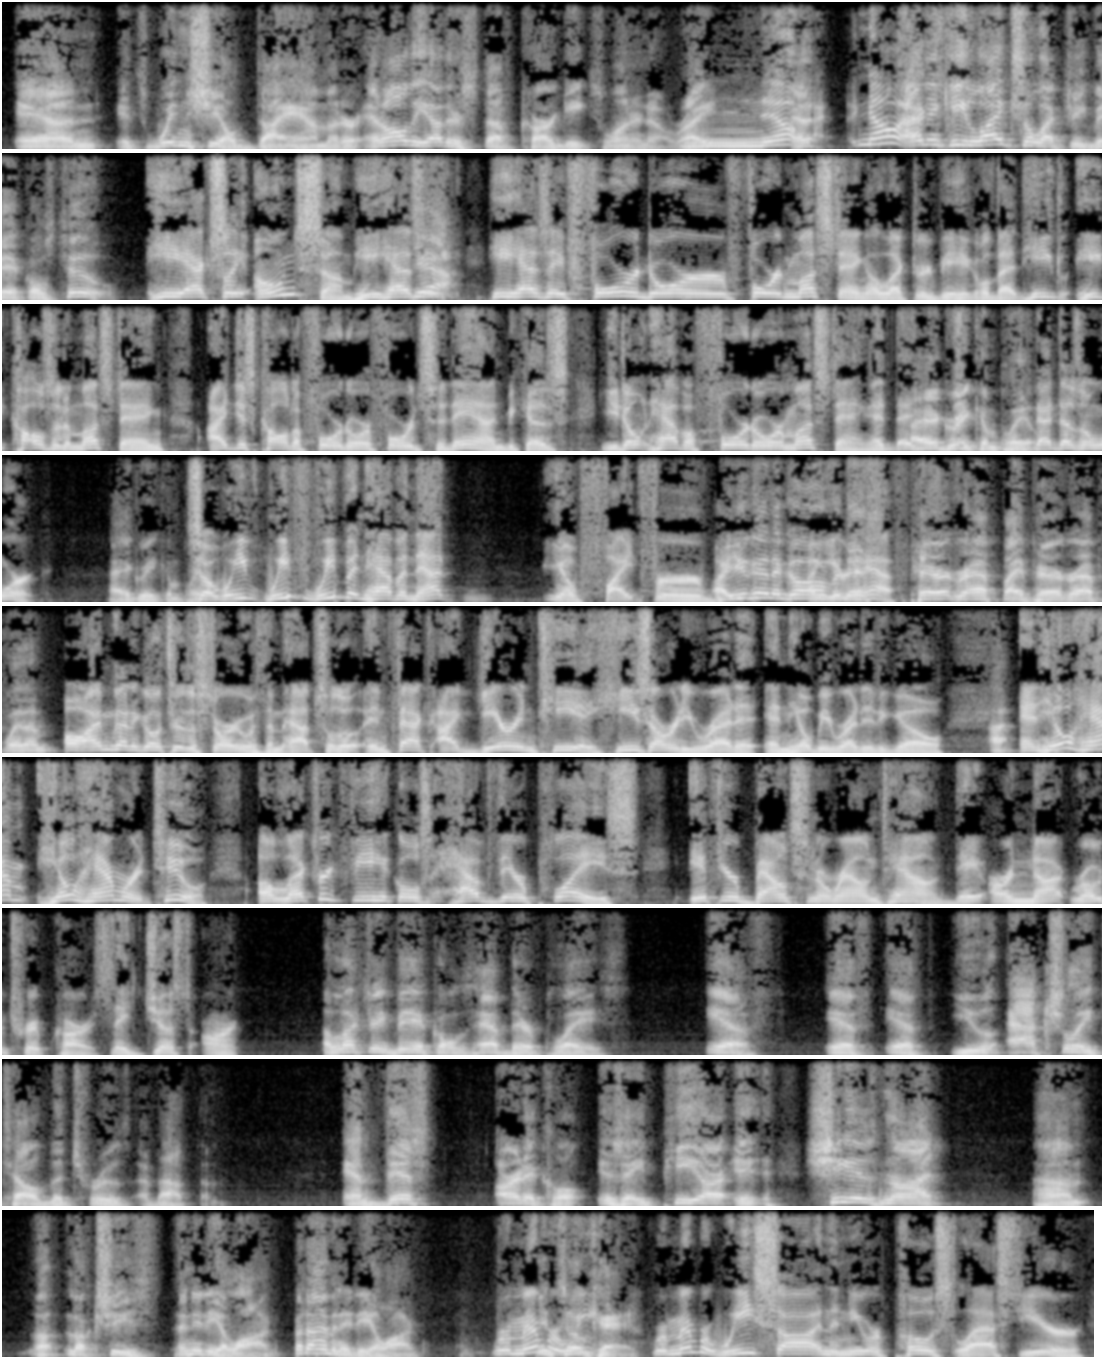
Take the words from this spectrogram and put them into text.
and its windshield diameter, and all the other stuff car geeks want to know, right? no And no I act- think he likes electric vehicles too. He actually owns some he has Yeah. a he has a four door Ford Mustang electric vehicle that he he calls it a Mustang. I just call it a four door Ford sedan because you don't have a four door Mustang. That- that- I agree completely. That doesn't work. I agree completely. So we've we've we've been having that you know fight for. are you going to go over this paragraph by paragraph with him? Oh, I'm going to go through the story with him. Absolutely. In fact, I guarantee you, he's already read it and he'll be ready to go. Uh, and he'll ham he'll hammer it too. Electric vehicles have their place if you're bouncing around town. They are not road trip cars. They just aren't. Electric vehicles have their place if if if you actually tell the truth about them. And this article is a PR. It, she is not. Um, look, she's an ideologue, but I'm an ideologue. Remember, It's we, okay. Remember, we saw in the New York Post last year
